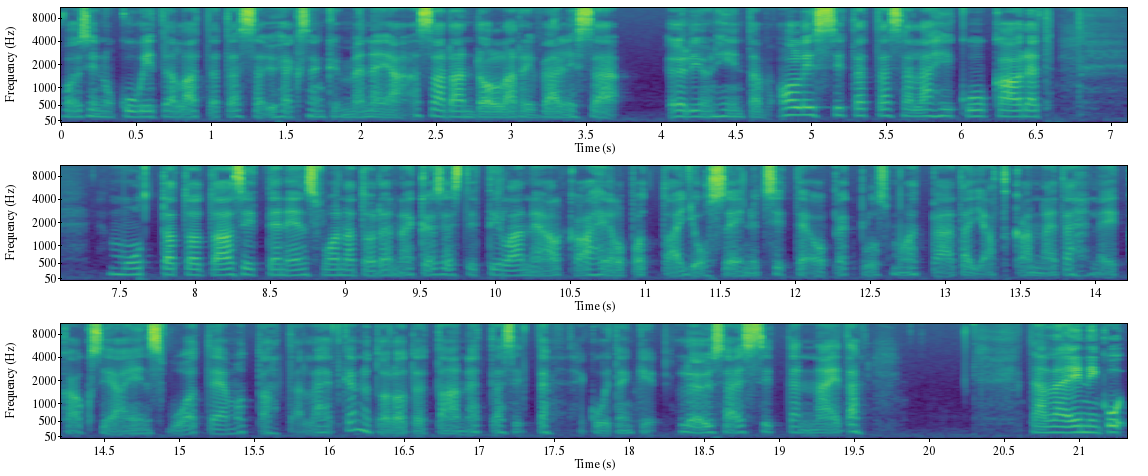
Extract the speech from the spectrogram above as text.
voisin kuvitella, että tässä 90 ja 100 dollarin välissä öljyn hinta olisi sitä tässä lähikuukaudet, mutta tota, sitten ensi vuonna todennäköisesti tilanne alkaa helpottaa, jos ei nyt sitten OPEC plus maat päätä jatkaa näitä leikkauksia ensi vuoteen, mutta tällä hetkellä nyt odotetaan, että sitten he kuitenkin löysäisi sitten näitä. Tällä ei niin kuin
